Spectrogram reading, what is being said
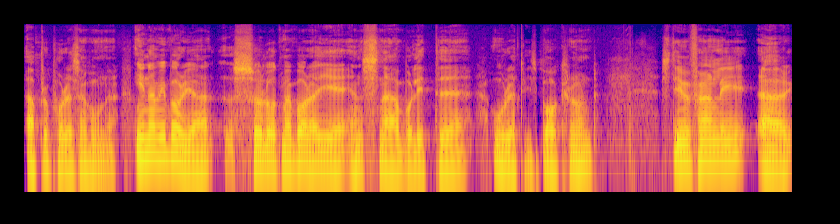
apropå recensioner. Innan vi börjar så låt mig bara ge en snabb och lite orättvis bakgrund. Steven Fernley är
